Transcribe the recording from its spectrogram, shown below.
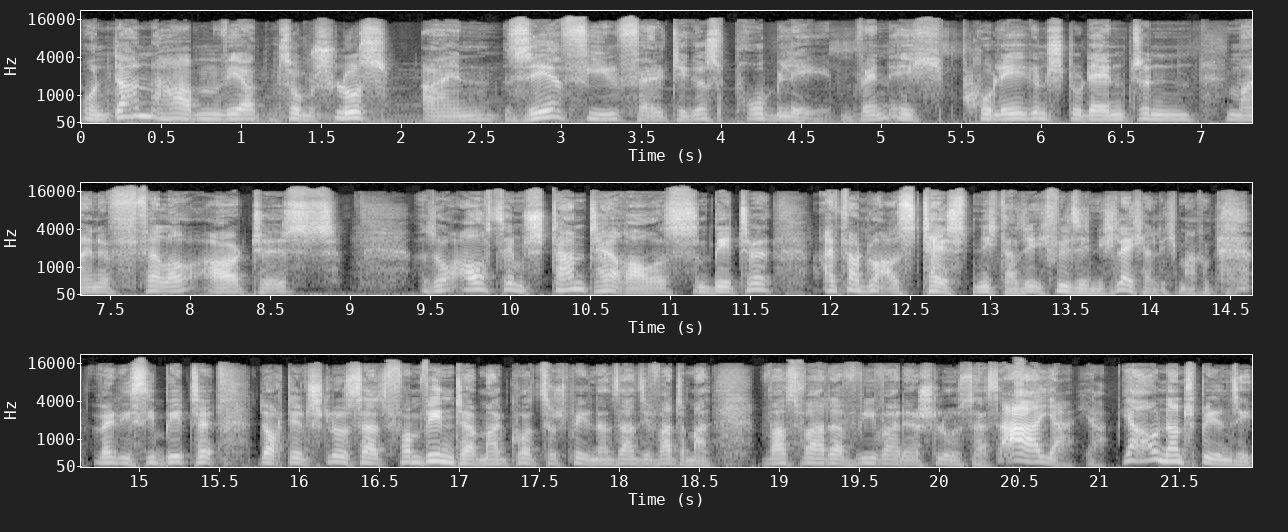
Und dann haben wir zum Schluss ein sehr vielfältiges Problem. Wenn ich Kollegen, Studenten, meine Fellow Artists so aus dem Stand heraus bitte, einfach nur aus Test, nicht, also ich will sie nicht lächerlich machen, wenn ich sie bitte, doch den Schlusssatz vom Winter mal kurz zu spielen, dann sagen sie, warte mal, was war da, wie war der Schlusssatz? Ah, ja, ja, ja, und dann spielen sie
